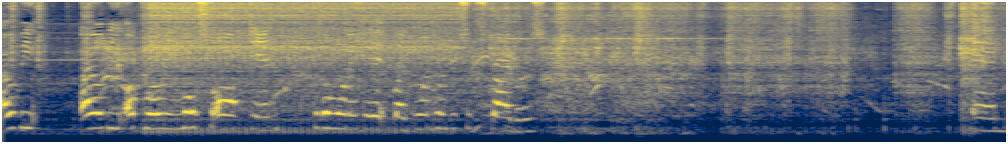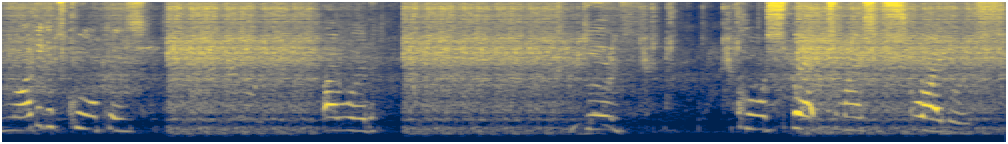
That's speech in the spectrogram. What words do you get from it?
I will be I will be uploading most often, because I want to hit, like, 100 subscribers. And, you know, I think it's cool, because I would give cool respect to my subscribers.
